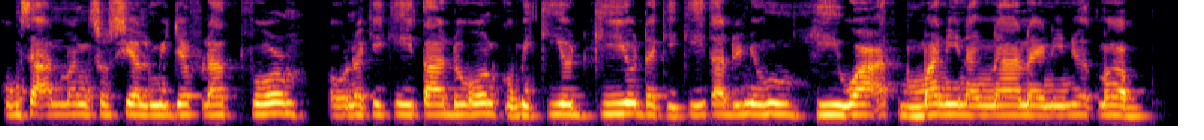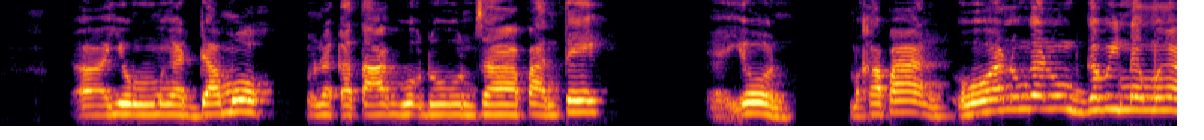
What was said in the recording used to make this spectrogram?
kung saan man social media platform o nakikita doon, kumikiyod-kiyod, nakikita doon yung hiwa at mani ng nanay ninyo at mga ah, yung mga damo na nakatago doon sa pante. Eh, yun, makapal. O anong ganong gawin ng mga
